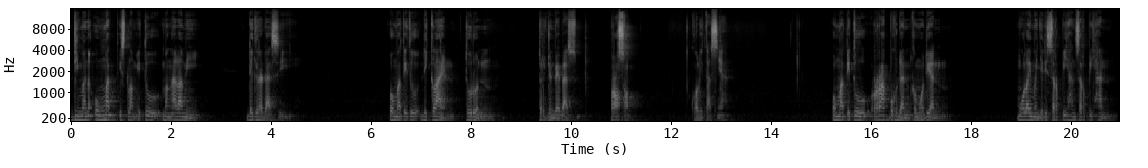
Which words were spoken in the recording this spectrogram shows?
di mana umat Islam itu mengalami degradasi? Umat itu decline, turun, terjun bebas, prosot kualitasnya. Umat itu rapuh dan kemudian mulai menjadi serpihan-serpihan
